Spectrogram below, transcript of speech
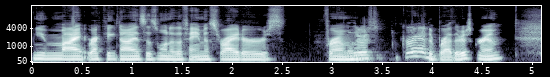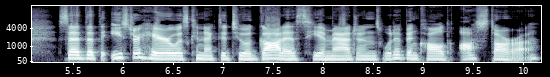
you might recognize as one of the famous writers from Grim. the Brothers Grimm, said that the Easter hare was connected to a goddess he imagines would have been called Ostara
